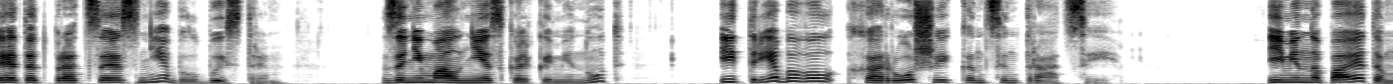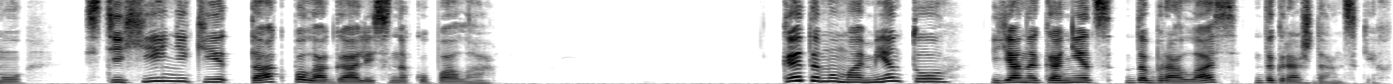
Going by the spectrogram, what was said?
Этот процесс не был быстрым, занимал несколько минут, и требовал хорошей концентрации. Именно поэтому стихийники так полагались на купола. К этому моменту я, наконец, добралась до гражданских.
